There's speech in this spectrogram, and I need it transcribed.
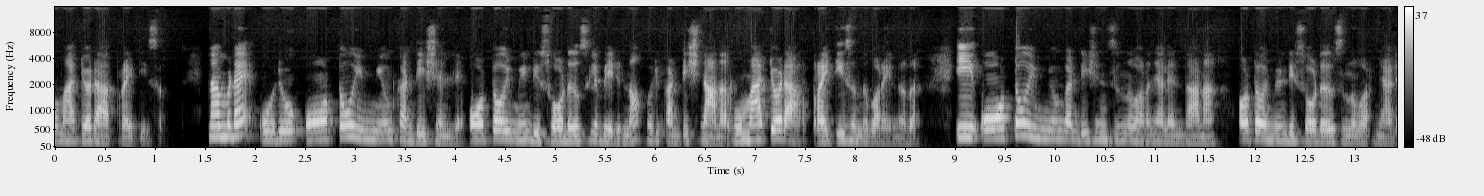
റൊമാറ്റോഡ് ആർത്രൈറ്റിസ് നമ്മുടെ ഒരു ഓട്ടോ ഇമ്മ്യൂൺ കണ്ടീഷനിൽ ഓട്ടോ ഇമ്മ്യൂൺ ഡിസോർഡേഴ്സിൽ വരുന്ന ഒരു കണ്ടീഷനാണ് റുമാറ്റോയിഡ് ആർത്രൈറ്റീസ് എന്ന് പറയുന്നത്. ഈ ഓട്ടോ ഇമ്മ്യൂൺ കണ്ടീഷൻസ് എന്ന് പറഞ്ഞാൽ എന്താണ്? ഓട്ടോ ഇമ്മ്യൂൺ ഡിസോർഡേഴ്സ് എന്ന് പറഞ്ഞാൽ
